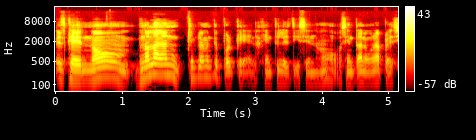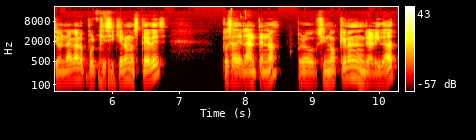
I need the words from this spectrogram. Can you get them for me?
es que no, no la hagan simplemente porque la gente les dice, ¿no? O sientan alguna presión, háganlo porque si quieren ustedes, pues adelante, ¿no? Pero si no quieren en realidad,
